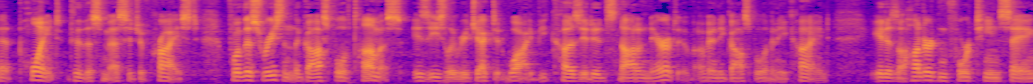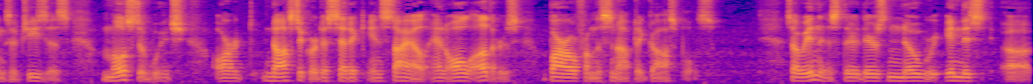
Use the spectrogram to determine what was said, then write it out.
that point to this message of Christ. For this reason, the Gospel of Thomas is easily rejected. Why? Because it is not a narrative of any gospel of any kind. It is 114 sayings of Jesus, most of which are Gnostic or Docetic in style, and all others borrow from the Synoptic Gospels. So in this, there, there's no in this uh,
